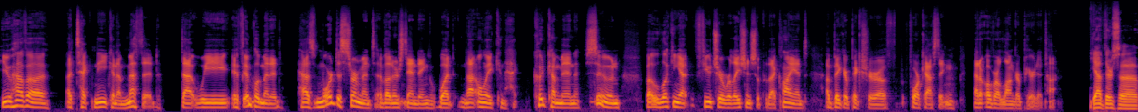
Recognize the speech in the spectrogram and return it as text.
you have a, a technique and a method that we, if implemented, has more discernment of understanding what not only can could come in soon, but looking at future relationship with that client, a bigger picture of forecasting at over a longer period of time. Yeah, there's a,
